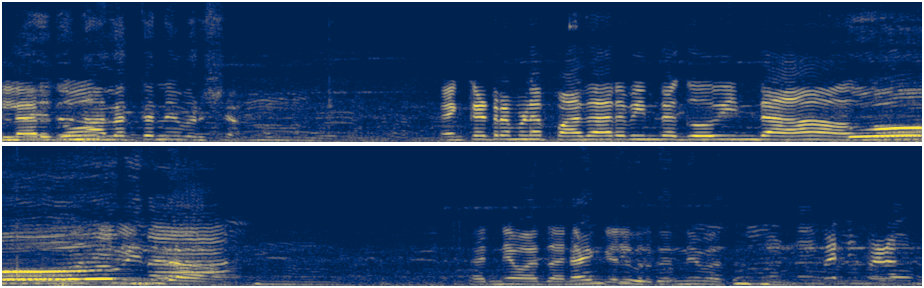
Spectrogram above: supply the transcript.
ಎಲ್ಲರಿಗೂ ನಾಲ್ಕನೇ ವರ್ಷ. ವೆಂಕಟರಮಣ ಪಾದಾರವಿಂದ ಗೋವಿಂದ. ಗೋವಿಂದ. ಧನ್ಯವಾದ ಥ್ಯಾಂಕ್ ಯು ಧನ್ಯವಾದ. ಮೇಡಮ್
